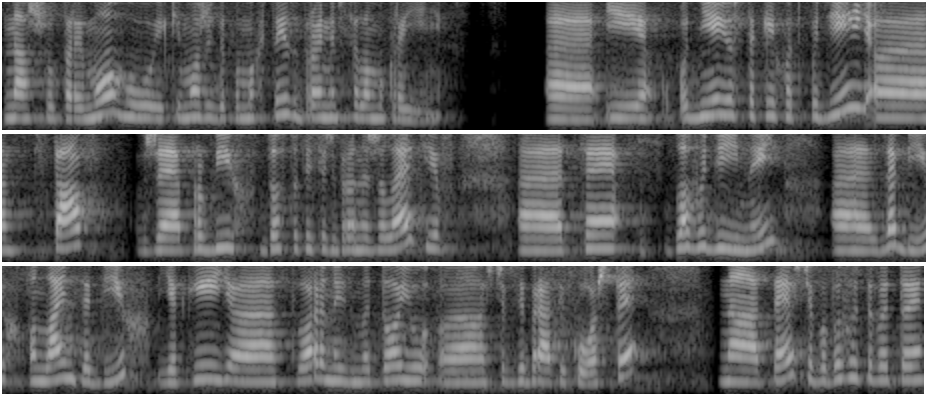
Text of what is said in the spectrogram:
нашу перемогу, які можуть допомогти Збройним силам України. Е, І однією з таких от подій е, став вже пробіг до 100 тисяч бронежилетів. Е, Це благодійний е, забіг, онлайн-забіг, який е, створений з метою, е, щоб зібрати кошти на те, щоб виготовити.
